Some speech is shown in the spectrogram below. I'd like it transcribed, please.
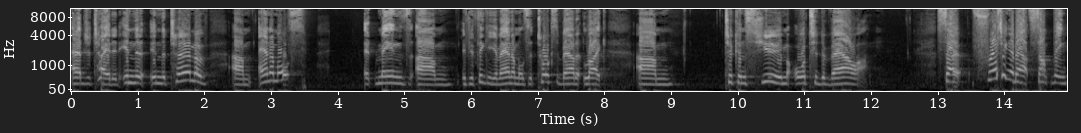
agitated. In the, in the term of um, animals, it means, um, if you're thinking of animals, it talks about it like um, to consume or to devour. So, fretting about something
